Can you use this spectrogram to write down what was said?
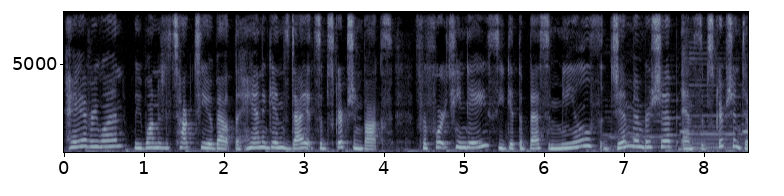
Hey everyone, we wanted to talk to you about the Hannigan's Diet subscription box. For 14 days, you get the best meals, gym membership, and subscription to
